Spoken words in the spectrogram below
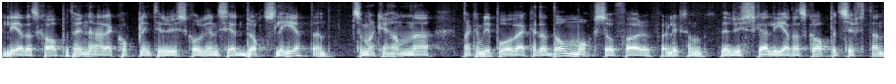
ledarskapet har en nära koppling till den ryska organiserade brottsligheten. Så man kan, hamna, man kan bli påverkad av dem också för, för liksom det ryska ledarskapets syften.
